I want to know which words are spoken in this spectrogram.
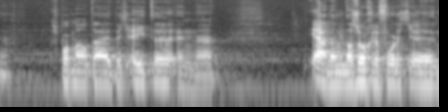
ja, sportmaaltijd, een beetje eten. En eh, ja, dan, dan zorg je ervoor dat je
